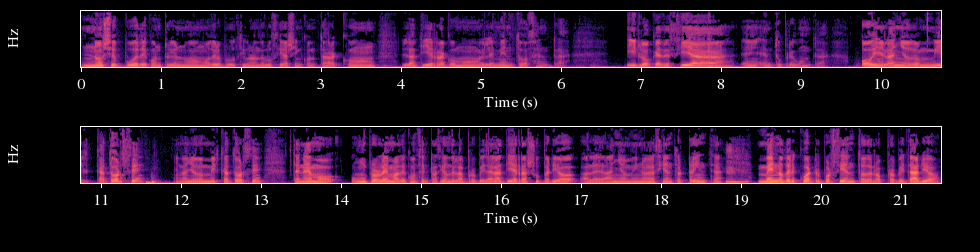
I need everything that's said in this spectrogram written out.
No se puede construir un nuevo modelo productivo en Andalucía sin contar con la tierra como elemento central. Y lo que decía en, tu pregunta, hoy en el año 2014, en el año 2014, tenemos un problema de concentración de la propiedad de la tierra superior al del año 1930. Menos del 4% de los propietarios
